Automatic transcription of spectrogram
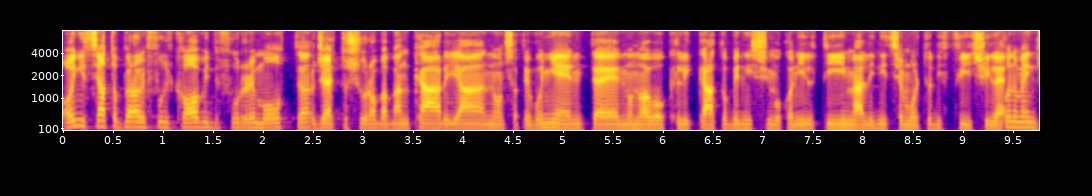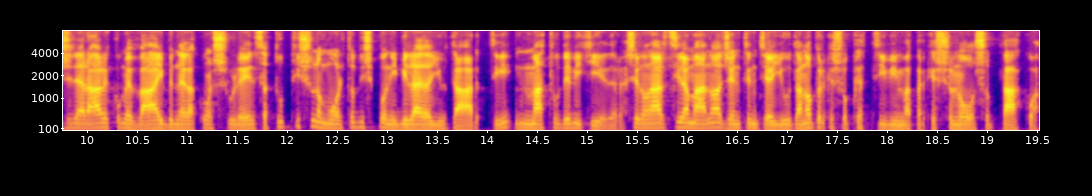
ho iniziato però in full covid, full remote, progetto su roba bancaria, non sapevo niente, non avevo cliccato benissimo con il team, all'inizio è molto difficile. Secondo me in generale come vibe nella consulenza tutti sono molto disponibili ad aiutarti, ma tu devi chiedere. Se non alzi la mano la gente non ti aiuta, non perché sono cattivi, ma perché sono sott'acqua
